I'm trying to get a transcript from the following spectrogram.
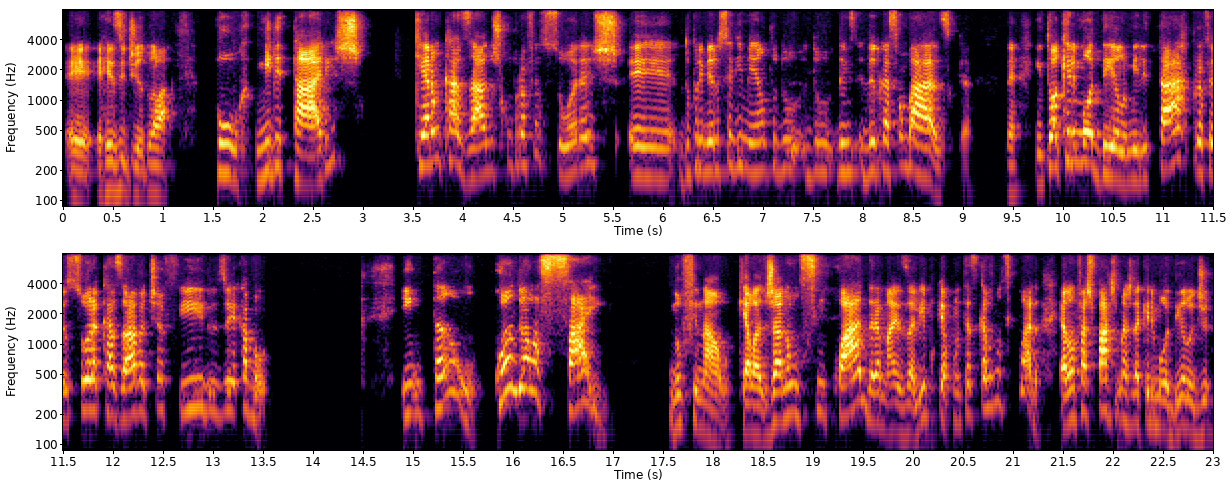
é, residido lá, por militares que eram casados com professoras é, do primeiro segmento do, do, da educação básica. Né? Então, aquele modelo militar, professora, casava, tinha filhos e acabou. Então, quando ela sai no final, que ela já não se enquadra mais ali, porque acontece que ela não se enquadra, ela não faz parte mais daquele modelo de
